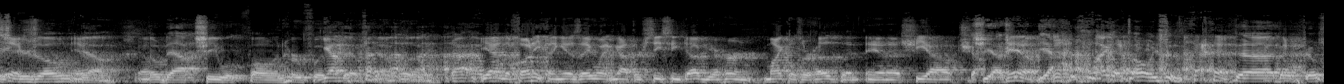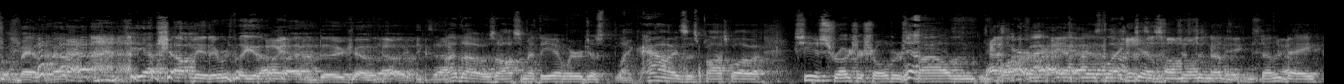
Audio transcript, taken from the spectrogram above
Six. years old. Yeah. Yeah, Yeah. no doubt she will follow in her footsteps. kind of thing. Yeah, and the funny thing is, they went and got their CCW. Her and Michael's her husband, and uh, she outshot She outshot, him. yeah. Michael told me, he says, "Uh, don't feel so bad about it. He outshot me at everything that I'm Oh, yeah. to do, kind of Yeah, thing. exactly. I thought it was awesome. At the end, we were just like, "How is this possible?" She just shrugs her shoulders, smiles, and That's walks her, back right? out. Yeah. Just like Just yeah, as humble just another another Yeah. day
